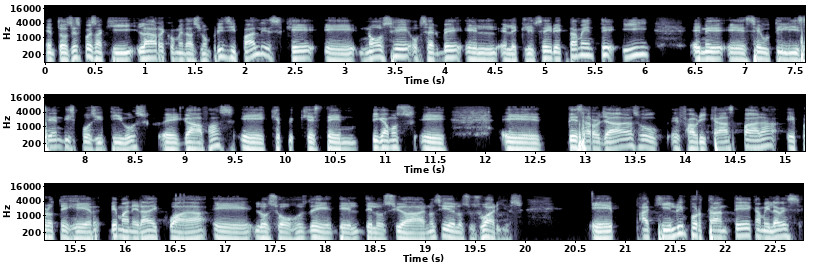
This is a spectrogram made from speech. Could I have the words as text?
Entonces, pues aquí la recomendación principal es que eh, no se observe el, eclipse directamente y se utilicen dispositivos, gafas que, que, estén, digamos, desarrolladas o eh, fabricadas para eh, proteger de manera adecuada eh, los ojos de, los ciudadanos y de los usuarios. aquí lo importante, Camila, es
